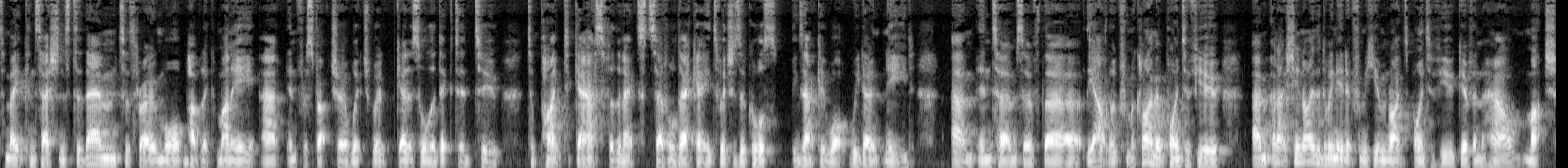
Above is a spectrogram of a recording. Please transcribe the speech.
to make concessions to them, to throw more public money at infrastructure, which would get us all addicted to to piped gas for the next several decades, which is, of course, exactly what we don't need um, in terms of the the outlook from a climate point of view, um, and actually, neither do we need it from a human rights point of view, given how much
